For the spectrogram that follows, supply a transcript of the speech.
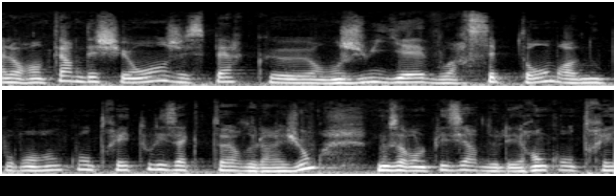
Alors en termes d'échéance, j'espère qu'en juillet, voire septembre, nous pourrons rencontrer tous les acteurs de la région. Nous avons le plaisir de les rencontrer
